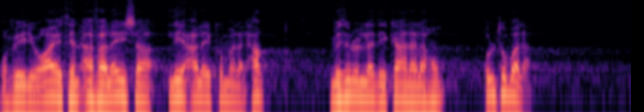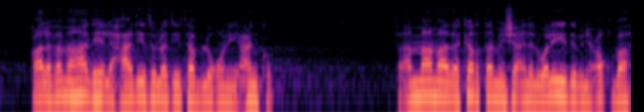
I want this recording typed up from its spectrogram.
وفي رواية أفليس لي عليكم من الحق مثل الذي كان لهم؟ قلت بلى. قال فما هذه الأحاديث التي تبلغني عنكم؟ فأما ما ذكرت من شأن الوليد بن عقبة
